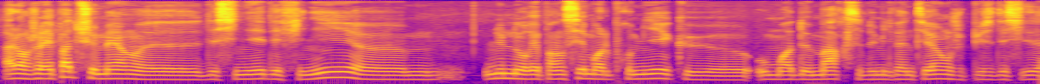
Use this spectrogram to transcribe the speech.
Alors j'avais pas de chemin euh, dessiné, défini. Euh, nul n'aurait pensé, moi le premier, qu'au euh, au mois de mars 2021, je puisse décider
